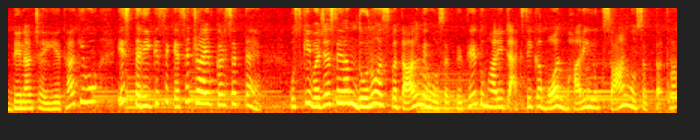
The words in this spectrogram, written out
देना चाहिए था कि वो इस तरीके से कैसे ड्राइव कर सकता है। उसकी वजह से हम दोनों अस्पताल में हो सकते थे, तुम्हारी टैक्सी का बहुत भारी नुकसान हो सकता था।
